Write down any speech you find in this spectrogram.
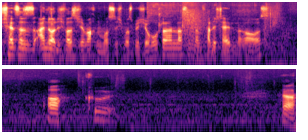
Ich schätze, das ist eindeutig, was ich hier machen muss. Ich muss mich hier hochschleudern lassen, dann falle ich da hinten raus. Ah, cool. Ja.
